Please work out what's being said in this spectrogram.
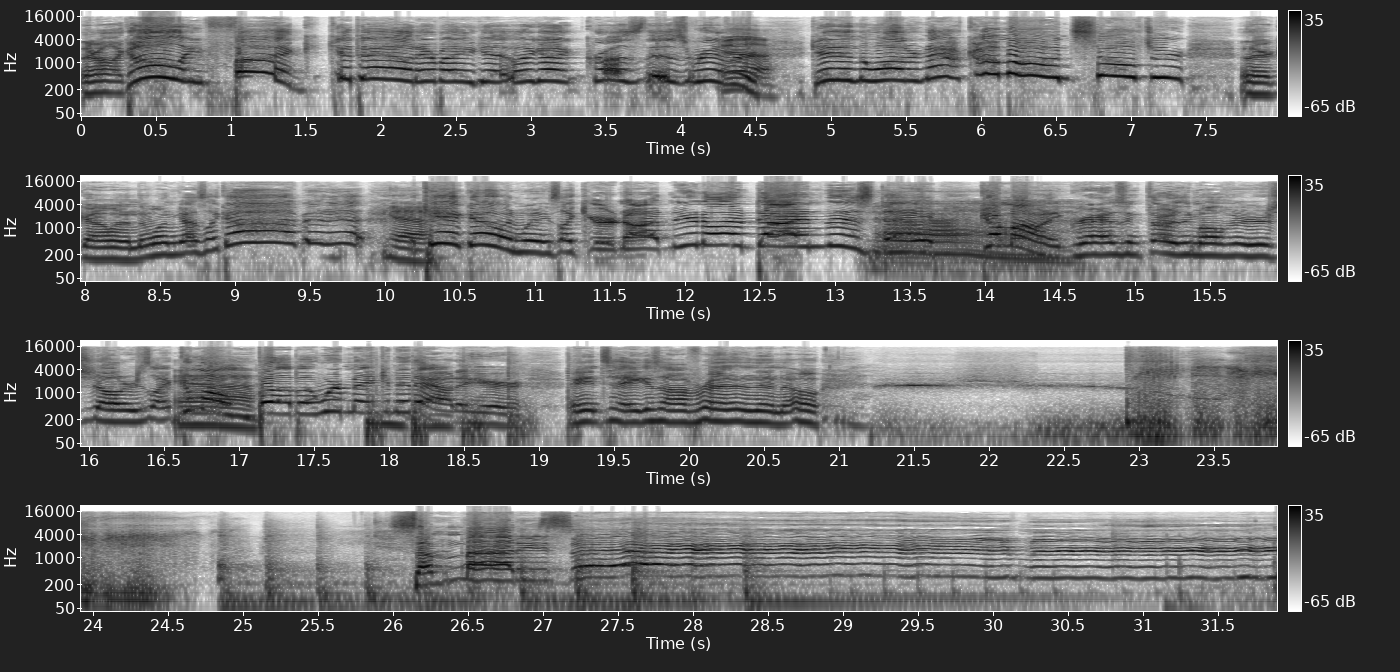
And they're all like, "Holy fuck! Get down, everybody! Get we got to cross this river. Yeah. Get in the water now! Come on, soldier!" And they're going, and the one guy's like, "Ah, I've been hit. Yeah. I can't go." And Winnie's like, "You're not, you're not dying this day. Come on!" He grabs him, throws him over his shoulder. He's like, "Come Yeah. on, Bubba, we're making it out of here." And he takes off running, and then oh. Somebody save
